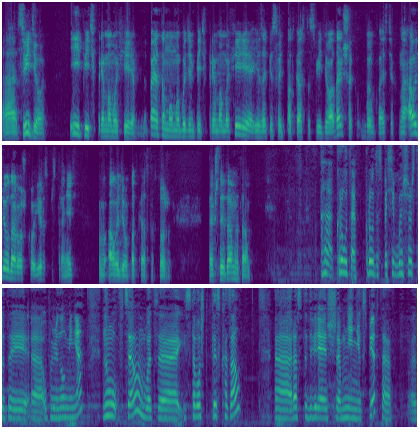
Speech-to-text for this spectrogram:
э, с видео и пить в прямом эфире. Поэтому мы будем пить в прямом эфире и записывать подкасты с видео, а дальше будем класть их на аудиодорожку и распространять в аудиоподкастах тоже. Так что и там, и там. Круто, круто. Спасибо большое, что ты э, упомянул меня. Ну, в целом, вот э, из того, что ты сказал, э, раз ты доверяешь мнению эксперта, э,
